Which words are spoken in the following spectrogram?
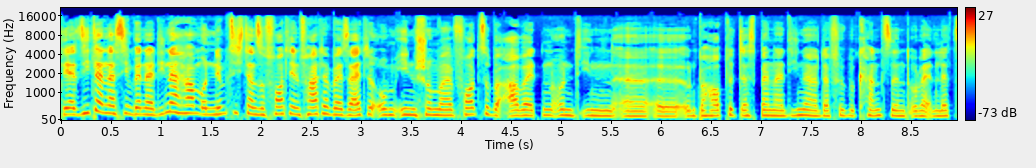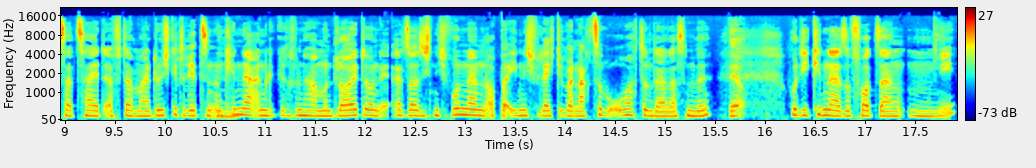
Der sieht dann, dass sie einen Bernardiner haben und nimmt sich dann sofort den Vater beiseite, um ihn schon mal vorzubearbeiten und ihn äh, äh, und behauptet, dass Bernardiner dafür bekannt sind oder in letzter Zeit öfter mal durchgedreht sind und Mhm. Kinder angegriffen haben und Leute und er soll sich nicht wundern, ob er ihn nicht vielleicht über Nacht zur Beobachtung da lassen will. Ja. Wo die Kinder sofort sagen, "Mm, nee.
